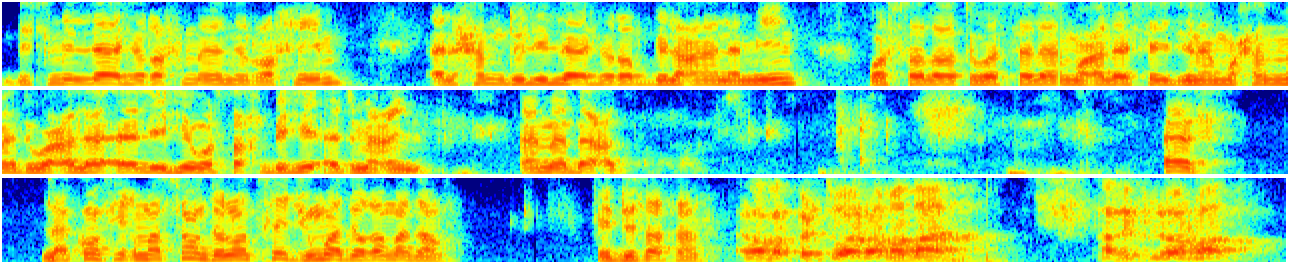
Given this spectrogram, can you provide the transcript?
بسم الله الرحمن الرحيم الحمد لله رب العالمين والصلاة والسلام على سيدنا محمد وعلى آله وصحبه أجمعين أما بعد F. La confirmation de l'entrée du mois de Ramadan et de sa fin. Alors rappelle-toi Ramadan avec le Ra.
